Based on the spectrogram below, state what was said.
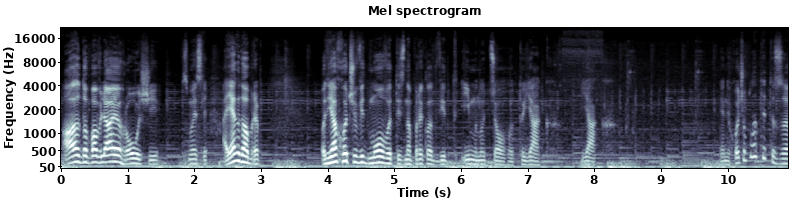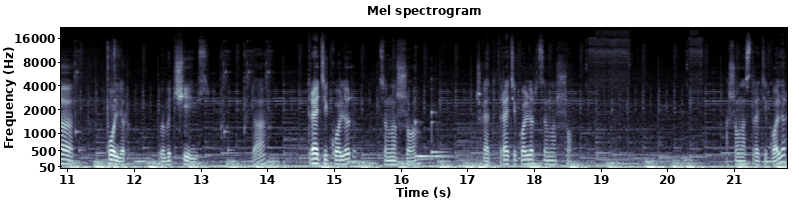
Але додаю гроші. В смислі. А як добре? От я хочу відмовитись, наприклад, від іменно цього, то як? Як? Я не хочу платити за колір. Вибачаюсь. Да? Третій колір. Це в нас що? Чекайте, третій колір це в нас що? А що в нас третій колір?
